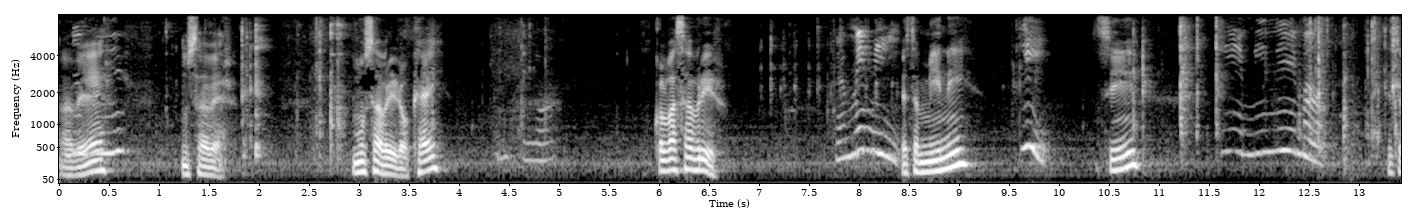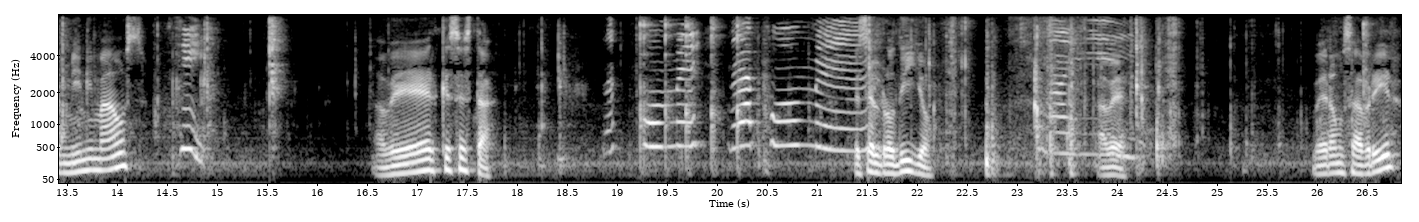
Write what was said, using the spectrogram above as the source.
A ver. Vamos a ver. Vamos a abrir, ¿ok? ¿Cuál vas a abrir? La mini. ¿Esta mini? Sí. ¿Sí? Sí, mini mouse. ¿Esta Minnie Mouse? Sí. A ver, ¿qué es esta? La come. La come. Es el rodillo. Ay. A ver. A ver, vamos a abrir.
